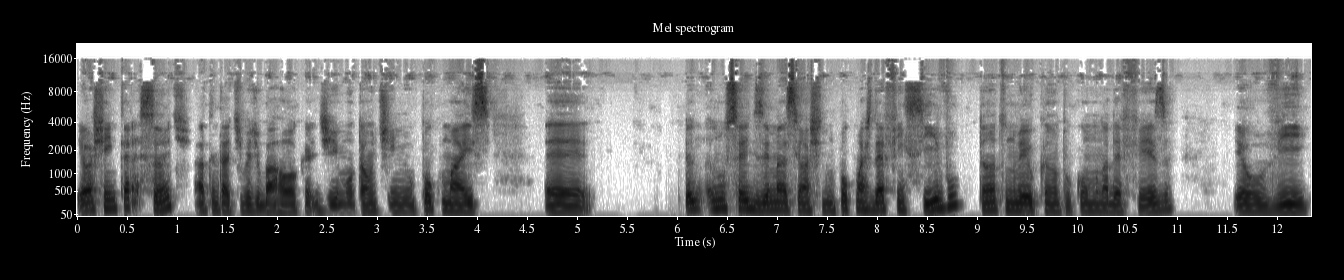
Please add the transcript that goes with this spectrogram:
Eu achei interessante a tentativa de Barroca de montar um time um pouco mais. É, eu, eu, não sei dizer, mas assim, eu acho um pouco mais defensivo, tanto no meio-campo como na defesa. Eu vi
